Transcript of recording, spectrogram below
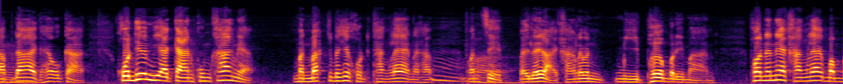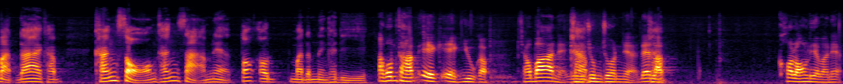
รับได้กับให้โอกาส คนที่มันมีอาการคลุ้มคลั่งเนี่ย มันมักจะไม่ใช่คนครั้งแรกนะครับอืมมันเสพไปหลาย ๆ ครั้งแล้วมันมีเพิ่มปริมาณ เพราะฉะนั้นเนี่ยครั้งแรกบำบัดได้ครับ ครั้งสองครั้งสามเนี่ยต้องเอามาดำเนินคดีอะผมถามเอกเอกอยู่กับชาวบ้านเนี่ยอยู่ครัในบชุมชนเนี่ยได้รับ ข้อร้องเรียนมาเนี่ย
